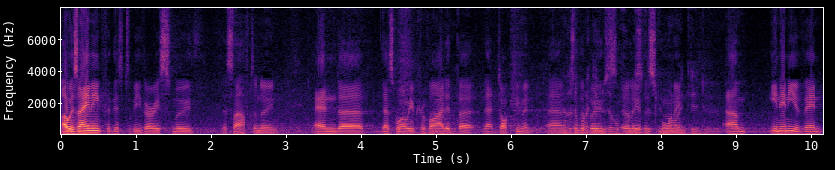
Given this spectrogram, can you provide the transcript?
I was aiming for this to be very smooth this afternoon, and uh, that's why we provided the, that document um, to the booths earlier this morning. Um, in any event,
